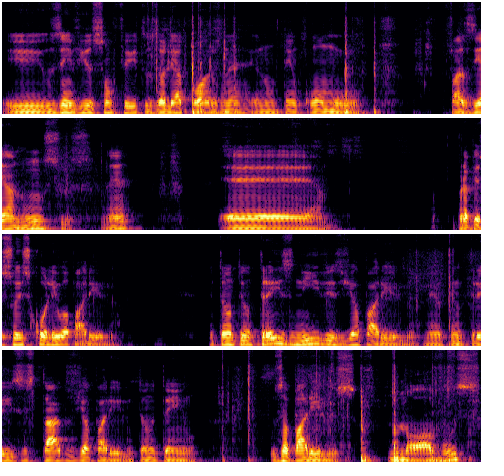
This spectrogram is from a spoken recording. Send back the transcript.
E os envios são feitos aleatórios, né? Eu não tenho como fazer anúncios, né? É a pessoa escolher o aparelho. Então eu tenho três níveis de aparelho, né? eu tenho três estados de aparelho. Então eu tenho os aparelhos novos,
